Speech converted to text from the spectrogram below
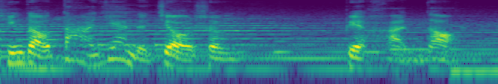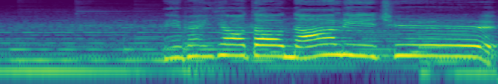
听到大雁的叫声，便喊道：“你们要到哪里去？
